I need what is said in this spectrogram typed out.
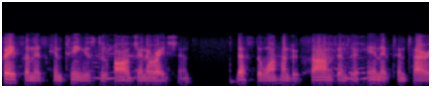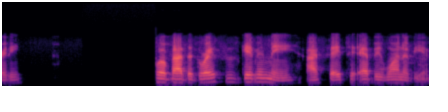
faithfulness continues to all generations. That's the 100 Psalms in, in its entirety. For by the graces given me, I say to every one of you,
